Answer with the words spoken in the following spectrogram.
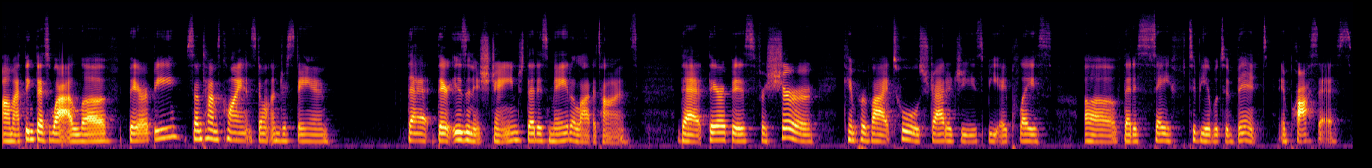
Um, I think that's why I love therapy. Sometimes clients don't understand that there is an exchange that is made a lot of times, that therapists for sure can provide tools, strategies, be a place of that is safe to be able to vent and process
